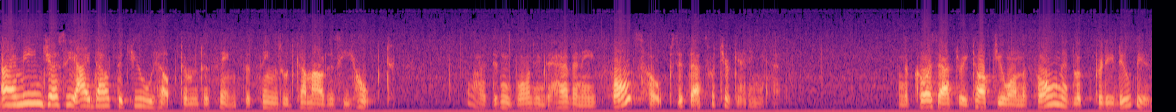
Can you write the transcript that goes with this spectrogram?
I mean, Jessie, I doubt that you helped him to think that things would come out as he hoped. Well, I didn't want him to have any false hopes, if that's what you're getting at. And of course, after he talked to you on the phone, it looked pretty dubious.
